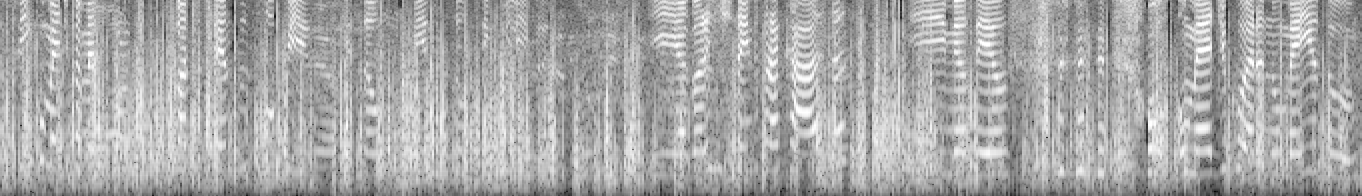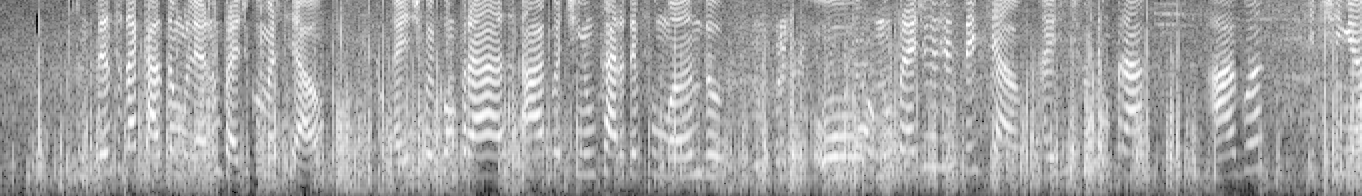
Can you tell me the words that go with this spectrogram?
Uns 5 medicamentos por 400 rupias, que são, mil- são 5 libras. E agora a gente tá indo pra casa e, meu Deus, o, o médico era no meio do. dentro da casa da mulher, num prédio comercial. A gente foi comprar água, tinha um cara defumando No prédio o, residencial. num prédio residencial. Aí a gente foi comprar água e tinha.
